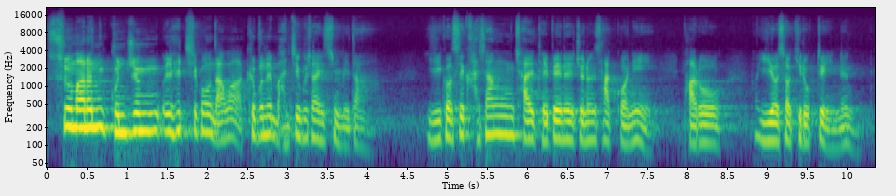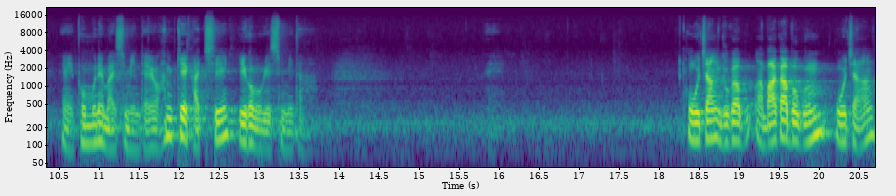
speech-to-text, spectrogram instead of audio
수많은 군중을 해치고 나와 그분을 만지고자 했습니다. 이것을 가장 잘 대변해 주는 사건이 바로 이어서 기록되어 있는 예, 본문의 말씀인데요. 함께 같이 읽어 보겠습니다. 5장 누가 아, 마가복음 5장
